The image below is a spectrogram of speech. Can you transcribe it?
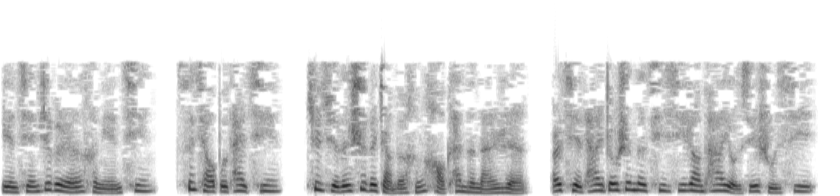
眼前这个人很年轻，虽瞧不太清，却觉得是个长得很好看的男人，而且他周身的气息让他有些熟悉。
